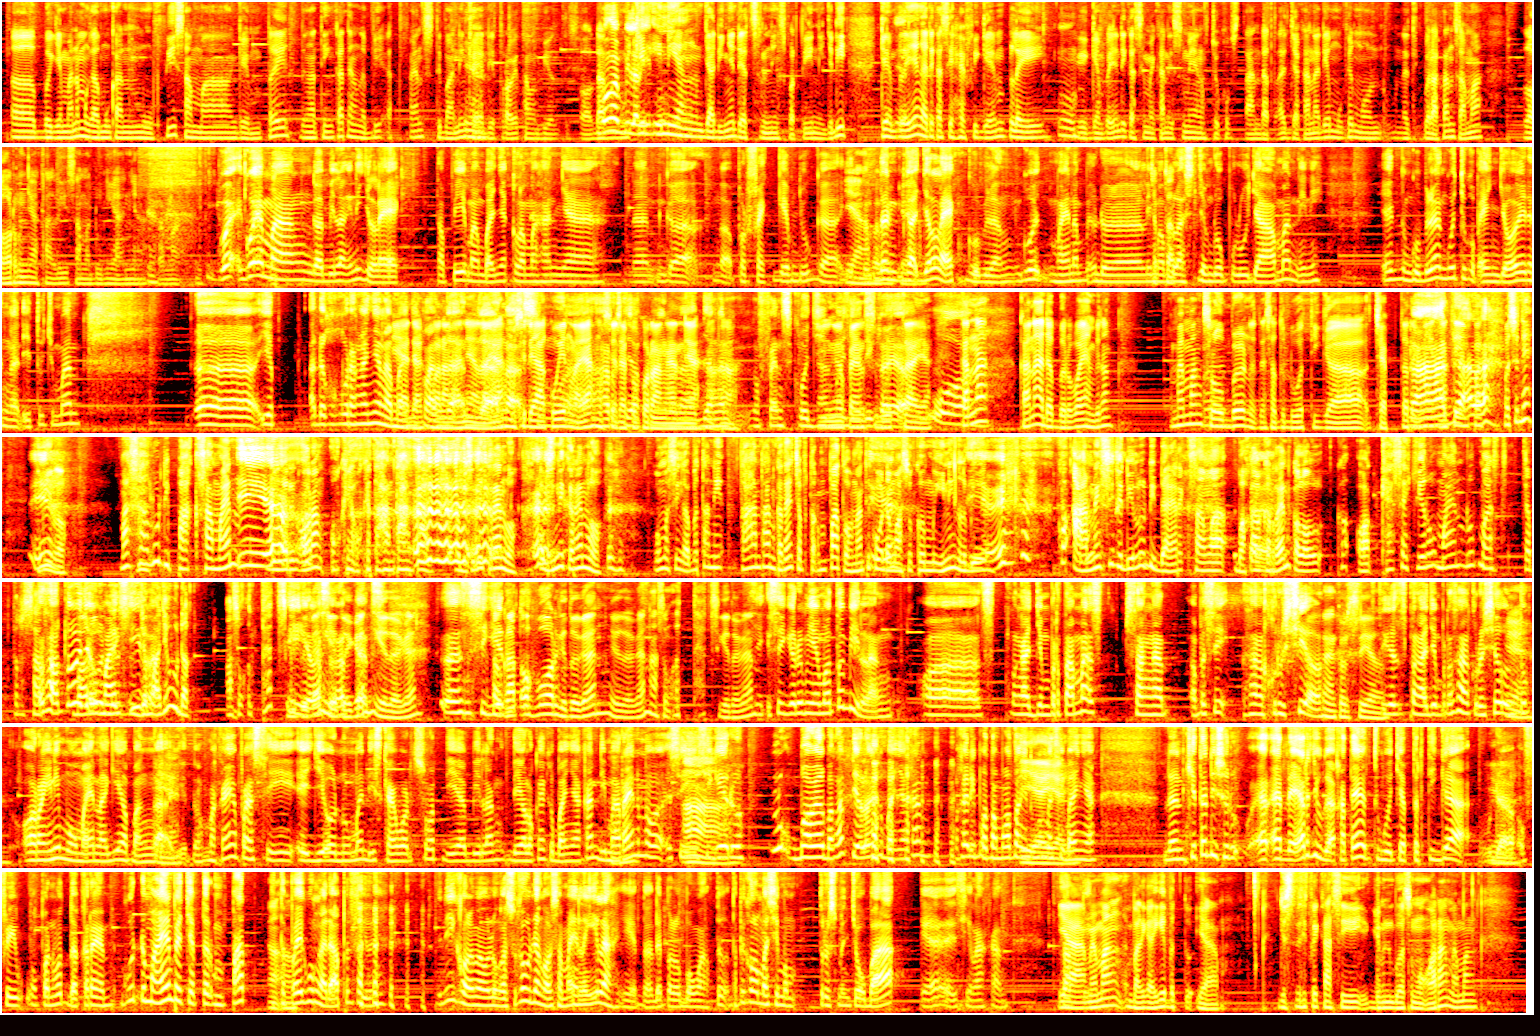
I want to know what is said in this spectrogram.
eh, bagaimana menggabungkan movie sama gameplay dengan tingkat yang lebih advance dibanding Iya. kayak Detroit sama Beyond Two Souls. Dan mungkin ini- ini yang jadinya Death Stranding seperti ini. Jadi gameplaynya nggak dikasih heavy gameplay, Hmm. gameplaynya dikasih mekanisme yang cukup standar aja karena dia mungkin mau menitik beratkan sama lore-nya kali sama dunianya Iya. sama gue gue emang nggak bilang ini jelek tapi emang banyak kelemahannya dan nggak nggak perfect game juga gitu Iya, nggak dan nggak ya. jelek gue bilang gue main sampai udah 15 jam 20 jaman ini ya itu gue bilang gue cukup enjoy dengan itu cuman eh ya ada kekurangannya lah Iya, banyak ada lah kekurangannya lah nggak- ya. Mesti diakuin lah ya, harus ada kekurangannya. lah. jangan Ha-ha. ngefans Kojima ngefans jadi kayak buta ya. wah. Karena karena ada beberapa yang bilang memang slow Hmm. burn katanya satu dua tiga chapter ini Nggak nanti empat." lah. Maksudnya Iya. loh. Masa lu dipaksa main Iya. dengerin orang? Oke oke tahan tahan tahan. Abis ini keren loh. Abis ini keren loh. Gue masih nggak betah nih. Tahan tahan. Katanya chapter 4 loh. Nanti kalau Iya. udah masuk ke ini lebih Iya. kok aneh sih jadi lu di direct sama bakal Eh. keren kalau oh, kayak Sekiro main. Lu mas chapter satu, Satu aja baru udah main sejam aja udah langsung attach gitu Iya, kan langsung gitu kan attach. gitu kan Eh, si Atau Giro- God of War gitu kan gitu kan langsung attach gitu kan Si- Shigeru Miyamoto bilang eh, setengah jam pertama sangat apa sih sangat krusial. nah krusial Tiga setengah jam pertama sangat krusial Iya. untuk orang ini mau main lagi apa enggak Iya. gitu. Makanya pas si Eiji Onuma di Skyward Sword dia bilang dialognya kebanyakan dimarahin sama si Ah. Shigeru. Lu bawel banget dialognya kebanyakan. Makanya dipotong-potong itu Iya, masih iya. banyak. Dan kita disuruh RDR juga katanya tunggu chapter 3 Udah Iya. free open world udah keren. Gue udah main sampai chapter 4 Tetep Uh-uh. aja gue gak dapet feelnya Jadi kalau memang lu gak suka udah gak usah main lagi lah gitu. Daripada lu buang waktu. Tapi kalau masih terus mencoba Ya silahkan. Ya Tapi- memang balik lagi betul ya justifikasi game buat semua orang memang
